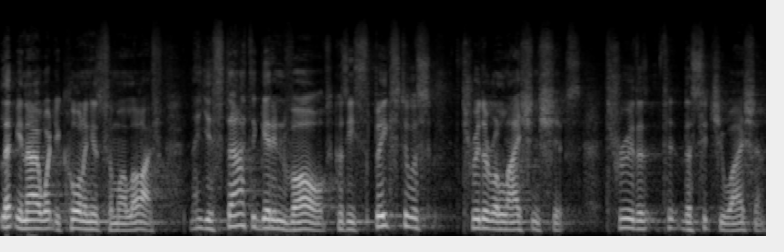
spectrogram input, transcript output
let me know what your calling is for my life. Now you start to get involved because he speaks to us through the relationships, through the, the situation.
